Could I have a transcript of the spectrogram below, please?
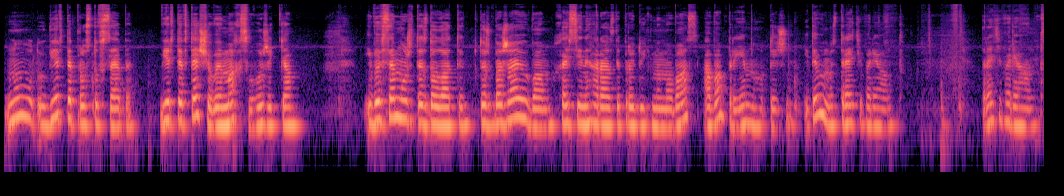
ну, вірте просто в себе. Вірте в те, що ви мах свого життя. І ви все можете здолати. Тож бажаю вам, хай всі негаразди пройдуть мимо вас, а вам приємного тижня. І дивимось третій варіант. Третій варіант.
